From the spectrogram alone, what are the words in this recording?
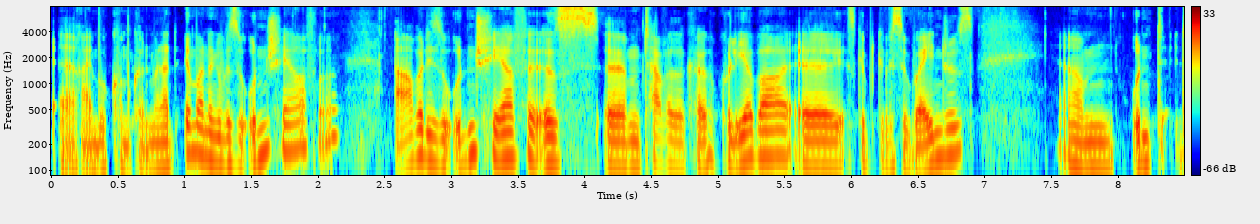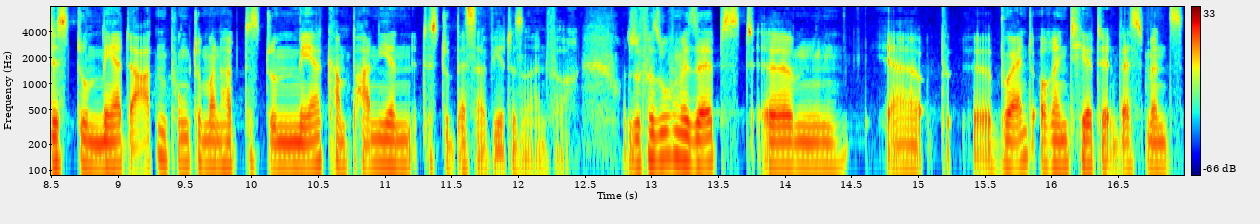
äh, reinbekommen können. Man hat immer eine gewisse Unschärfe, aber diese Unschärfe ist ähm, teilweise kalkulierbar. Äh, es gibt gewisse Ranges. Ähm, und desto mehr Datenpunkte man hat, desto mehr Kampagnen, desto besser wird es einfach. Und so versuchen wir selbst ähm, äh, brandorientierte Investments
